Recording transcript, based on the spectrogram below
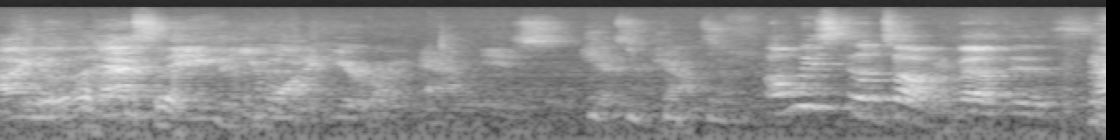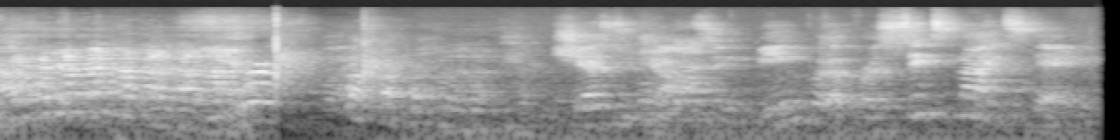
I know the last name that you want to hear right now is Chester Johnson. Are we still talking about this? Chester Johnson being put up for a six-night stay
